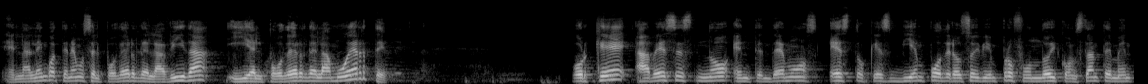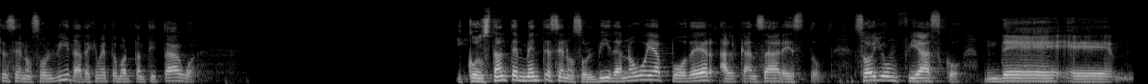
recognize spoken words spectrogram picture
en la lengua tenemos el poder de la vida y el poder de la muerte. ¿Por qué a veces no entendemos esto que es bien poderoso y bien profundo y constantemente se nos olvida? Déjeme tomar tantita agua. Y constantemente se nos olvida, no voy a poder alcanzar esto. Soy un fiasco. De, eh,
